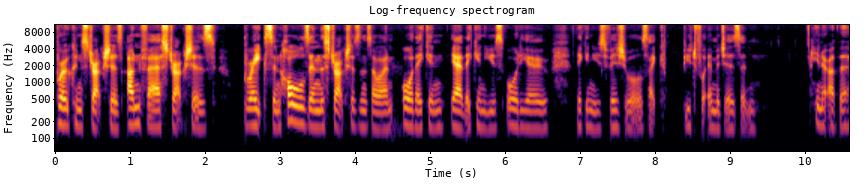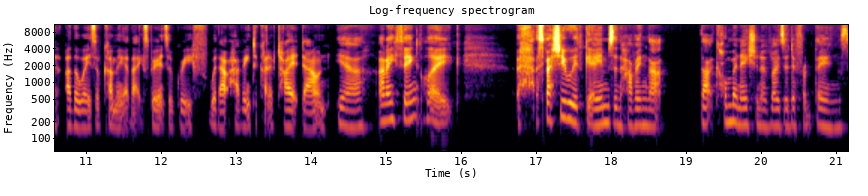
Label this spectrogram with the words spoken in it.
broken structures unfair structures breaks and holes in the structures and so on. Or they can yeah they can use audio they can use visuals like beautiful images and you know other other ways of coming at that experience of grief without having to kind of tie it down. Yeah and i think like especially with games and having that that combination of loads of different things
